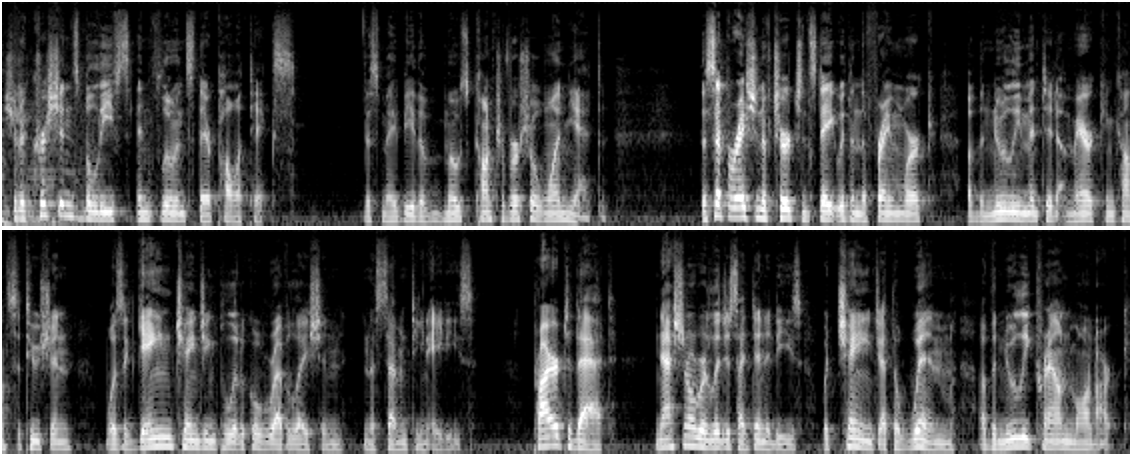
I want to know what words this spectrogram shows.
Should a Christian's beliefs influence their politics? This may be the most controversial one yet. The separation of church and state within the framework of the newly minted American Constitution was a game changing political revelation in the 1780s. Prior to that, national religious identities would change at the whim of the newly crowned monarch.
